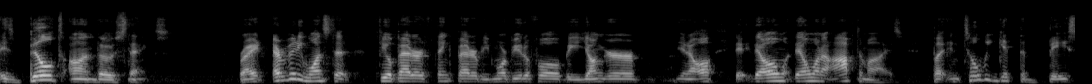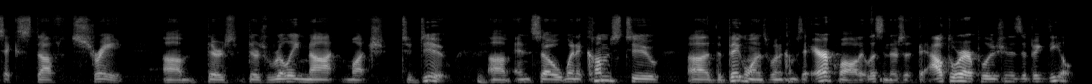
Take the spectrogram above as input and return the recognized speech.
is built on those things, right? Everybody wants to feel better, think better, be more beautiful, be younger. You know, they, they all they all want to optimize, but until we get the basic stuff straight, um, there's there's really not much to do. Hmm. Um, and so when it comes to uh, the big ones, when it comes to air quality, listen, there's a, the outdoor air pollution is a big deal.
